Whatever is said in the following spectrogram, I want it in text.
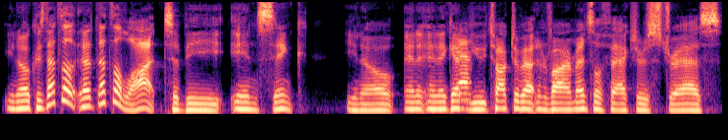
You know, because that's a that's a lot to be in sync. You know, and and again, Yeah. you talked about environmental factors, stress,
